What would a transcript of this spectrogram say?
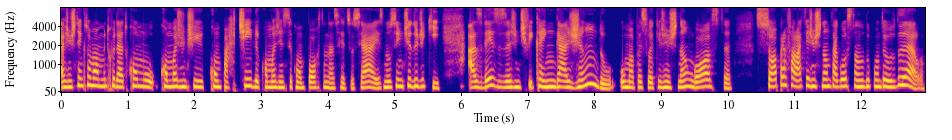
a gente tem que tomar muito cuidado como, como a gente compartilha, como a gente se comporta nas redes sociais, no sentido de que, às vezes, a gente fica engajando uma pessoa que a gente não gosta só para falar que a gente não tá gostando do conteúdo dela.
